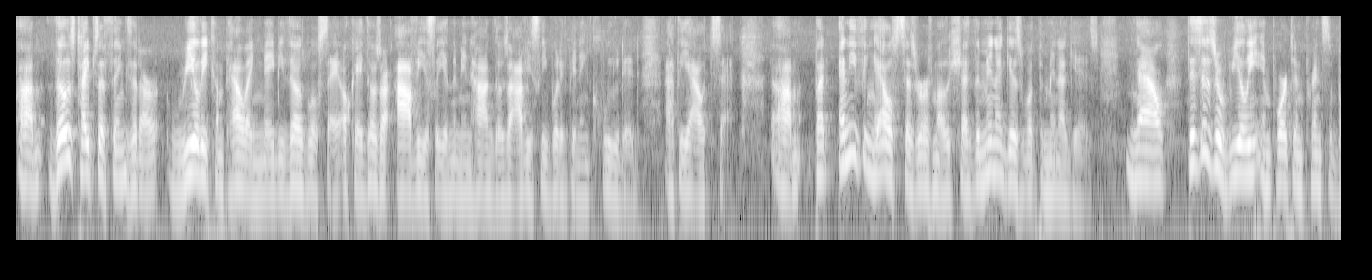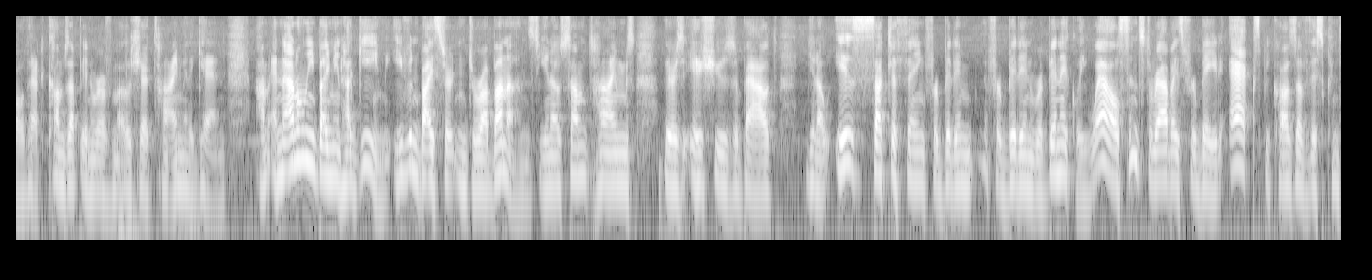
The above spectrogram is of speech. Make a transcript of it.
um, those types of things that are really compelling, maybe those will say, okay, those are obviously in the minhag. Those obviously would have been included at the outset. Um, but anything else, says Rav Moshe, the minhag is what the minhag is. Now, this is a really important principle that comes up in Rav Moshe time and again, um, and not only by minhagim, even by certain drabanans. You know, sometimes there's issues about, you know, is such a thing forbidden forbidden rabbinically? Well, since the rabbis forbade X because of this con-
